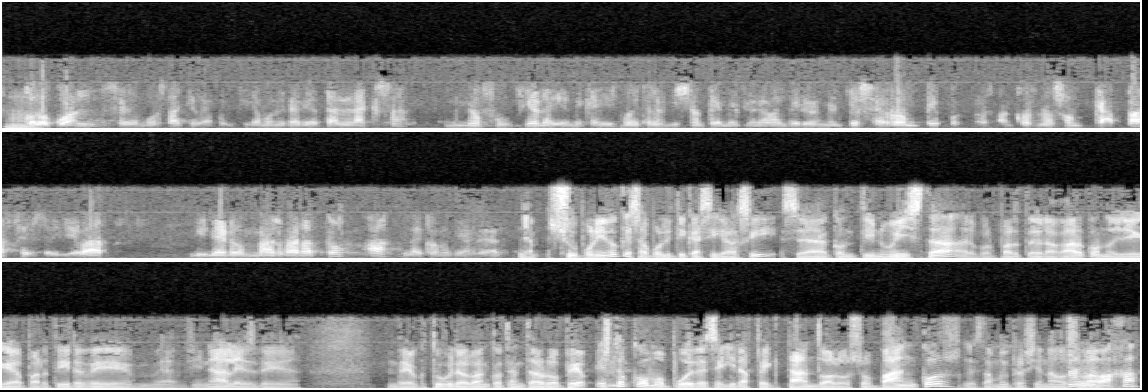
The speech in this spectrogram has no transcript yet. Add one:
Mm. Con lo cual se demuestra que la política monetaria tan laxa no funciona y el mecanismo de transmisión que mencionaba anteriormente se rompe porque los bancos no son capaces de llevar dinero más barato a la economía real. suponiendo que esa política siga así, sea continuista por parte de Lagarde cuando llegue a partir de finales de, de octubre del Banco Central Europeo. ¿Esto cómo puede seguir afectando a los bancos, que están muy presionados a la baja?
